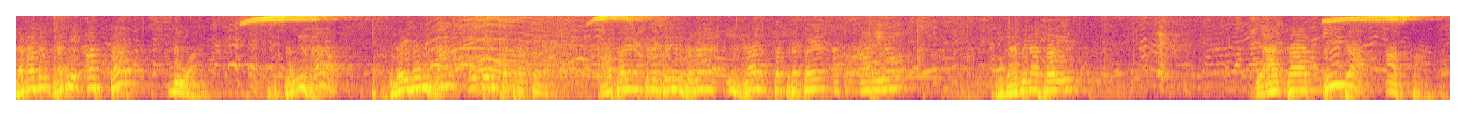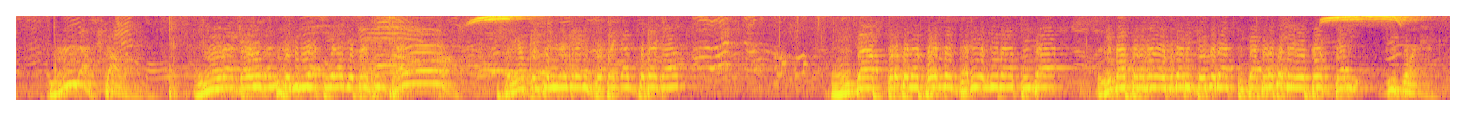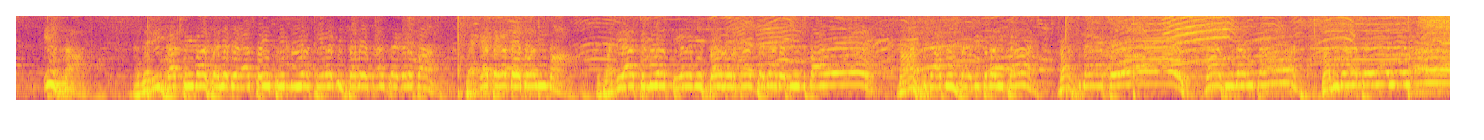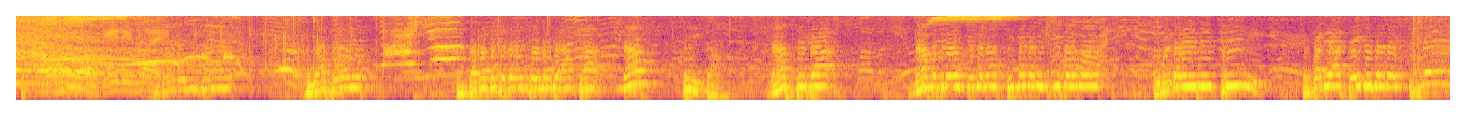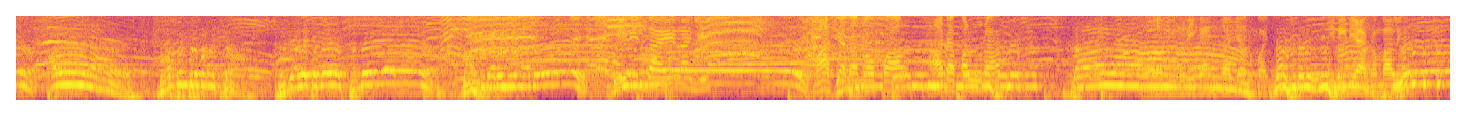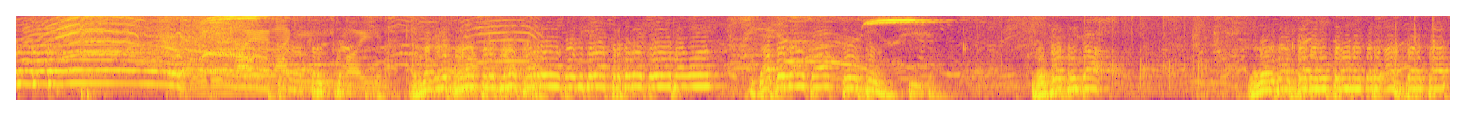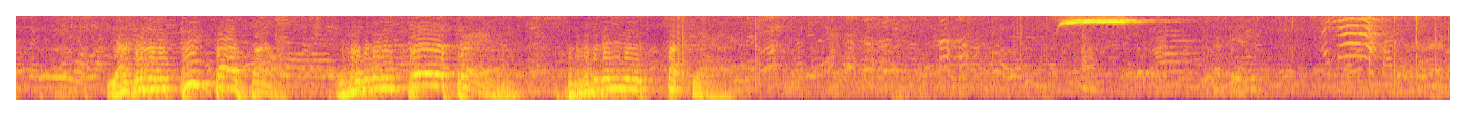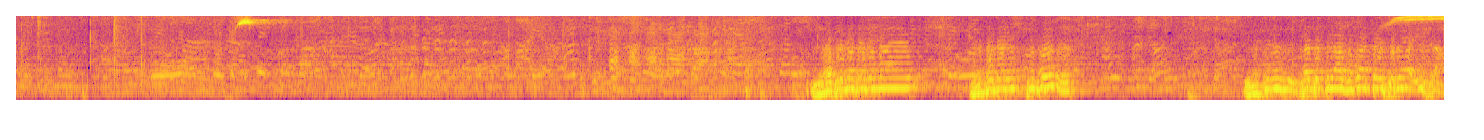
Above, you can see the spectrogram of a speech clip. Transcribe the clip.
pertama menjadi empat dua Bung Isa mulai Bung itu di Petrapen apa yang terjadi pada Isa Petrapen atau Aryo tiga bina poin di angka tiga apa Lurah Jawa Lurah Jawa kan sebelumnya tiga lagi pressing saya saya kembali lagi lagi sepekan sepekan hingga perbedaan poin menjadi lima tiga lima perbedaan dari tiga perbedaan dari Gibone Isa Isa terima saja atas tim dua tidak bisa berkaca ke depan tengah-tengah total lima kemudian tim dua tidak bisa berkaca saja dari baik masih tidak bisa dikembalikan masih tidak ada masih ada masih tidak ada Oh, Didin baik. sudah poin pertama mencoba untuk dari angka enam tiga enam tiga enam mencoba kemudian tiga dari Kibono cuma dari Riki kemudian ini dari Knel oh mampu terbaca dari Knel Knel masih dari Yade Didin baik lagi. Masih ada Nopal, ada Palura. Oh, diberikan saja rupanya. Ini dia kembali. Didin baik lagi. Poin. Dapatnya ke tujuh tiga. Biasa dari turnamen dari. Yang sudah dari Cinta Aspara. Yang sudah dari TPS. Sudah dari Takya. Ya berbeda dengan Lepas dari Tibonet Di sini satu dilakukan dari saudara Isa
